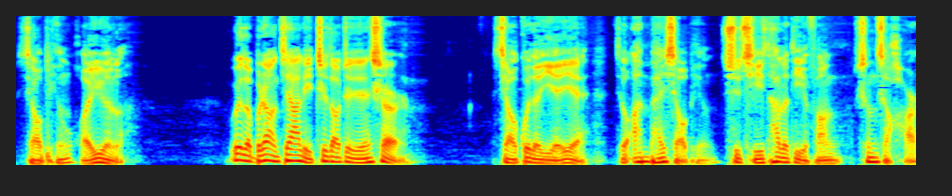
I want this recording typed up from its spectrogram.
小平怀孕了。为了不让家里知道这件事儿，小贵的爷爷就安排小平去其他的地方生小孩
